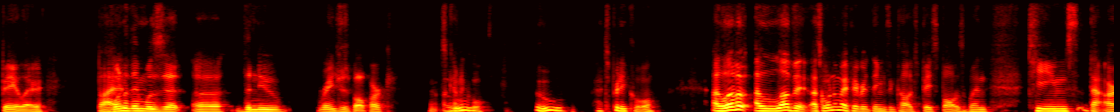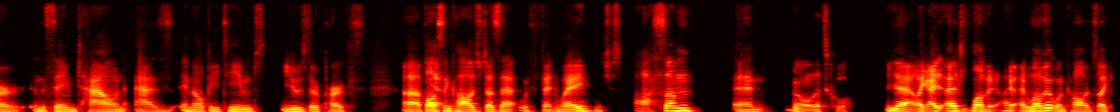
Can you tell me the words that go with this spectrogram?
Baylor. But one of them was at uh, the new Rangers ballpark. That's kind of cool. Ooh, that's pretty cool. I love it. I love it. That's one of my favorite things in college baseball is when teams that are in the same town as MLB teams use their parks. Uh, Boston yeah. College does that with Fenway, which is awesome. And oh, that's cool. Yeah, like I, I love it. I, I love it when college, like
